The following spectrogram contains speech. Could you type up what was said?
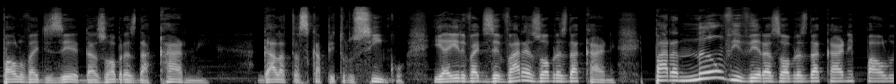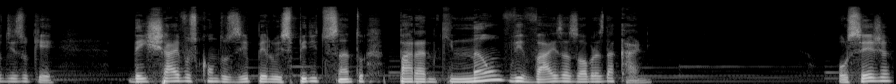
Paulo vai dizer das obras da carne, Gálatas capítulo 5, e aí ele vai dizer várias obras da carne. Para não viver as obras da carne, Paulo diz o quê? Deixai-vos conduzir pelo Espírito Santo para que não vivais as obras da carne. Ou seja,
